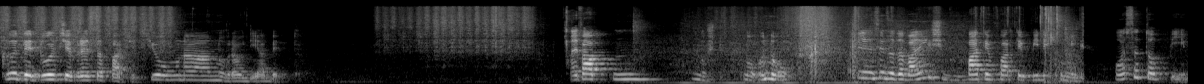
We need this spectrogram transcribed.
cât de dulce vreți să faceți. Eu una nu vreau diabet. De fapt, nu știu, nu, nu. Ține esență de vanilie și batem foarte bine cu mix. O să topim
